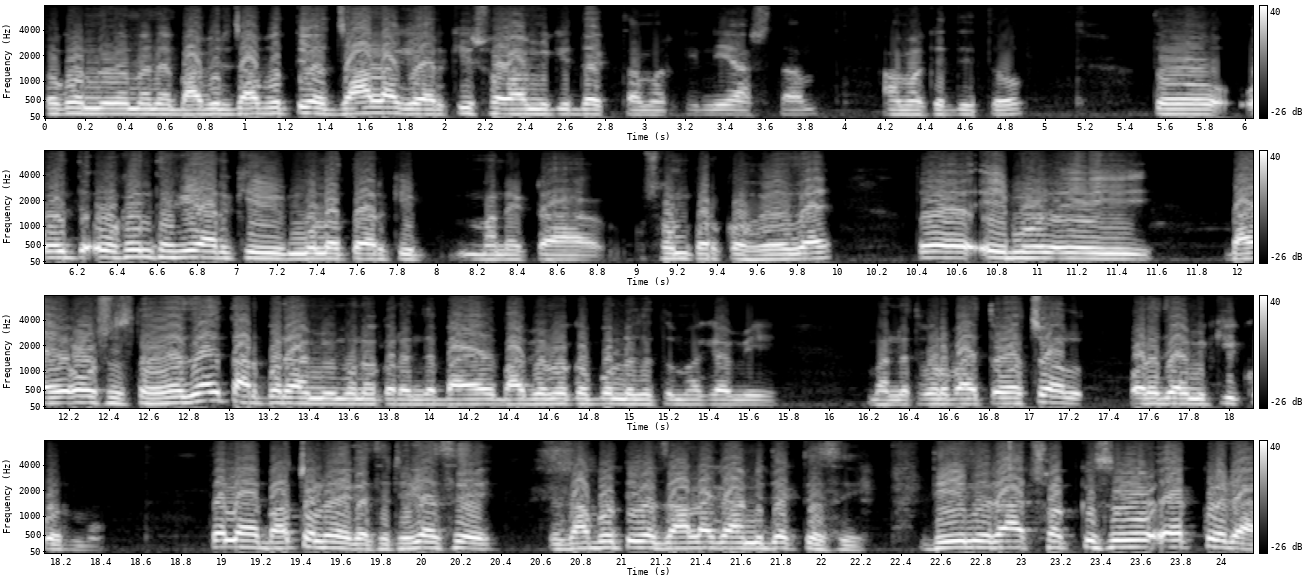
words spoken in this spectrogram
তখন মানে ভাবির যাবতীয় যা লাগে আর কি, সব আমি কি দেখতাম আর কি, নিয়ে আসতাম, আমাকে দিত। তো ওই, ওখান থেকে আর কি মূলত আর কি মানে একটা সম্পর্ক হয়ে যায়। তো এই এই ভাই অসুস্থ হয়ে যায়, তারপরে আমি মনে করেন যে, ভাই, ভাবি আমাকে বলল যে, তোমাকে আমি মানে তোমার ভাই তো অচল, পরে যে আমি কি করব? তাহলে বাচল হয়ে গেছে, ঠিক আছে? যাবতীয় যা লাগে আমি দেখতেছি। দিন, রাত সবকিছু এক কইরা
